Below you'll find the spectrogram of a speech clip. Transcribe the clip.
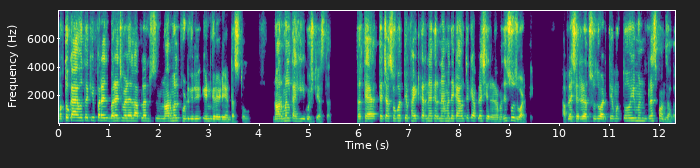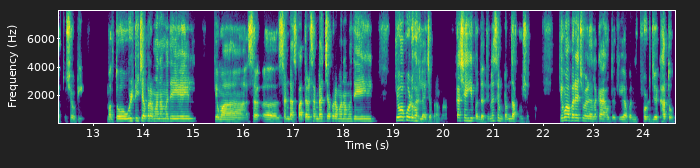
मग तो काय होतं की बऱ्याच वेळेला आपला नॉर्मल फूड इनग्रेडियंट असतो. नॉर्मल काही गोष्टी असतात. तर त्या त्याच्यासोबत ते फाईट करण्या करण्यामध्ये काय होतं की आपल्या शरीरामध्ये सूज वाढते. आपल्या शरीरात सूज वाढते मग तो इम्युन रेस्पॉन्स झाला तो शेवटी. मग तो उलटीच्या प्रमाणामध्ये येईल किंवा संडास पातळ संडासच्या प्रमाणामध्ये येईल किंवा पोट भरल्याच्या प्रमाणात. कशाही पद्धतीने सिमटम दाखवू शकतो. किंवा बऱ्याच वेळेला काय होतं की आपण फूड जे खातो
